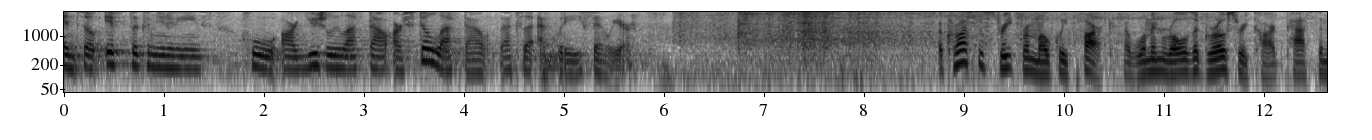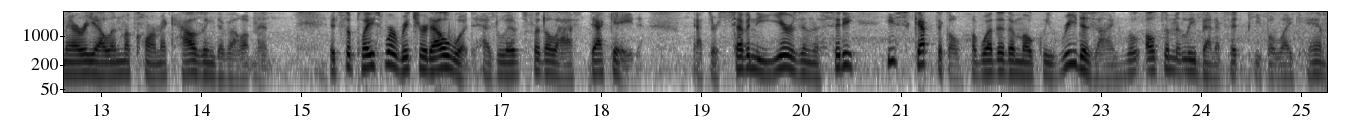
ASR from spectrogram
And so, if the communities who are usually left out are still left out, that's an equity failure. Across the street from Moakley Park, a woman rolls a grocery cart past the Mary Ellen McCormick housing development. It's the place where Richard Elwood has lived for the last decade. After 70 years in the city, he's skeptical of whether the Moakley redesign will ultimately benefit people like him.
